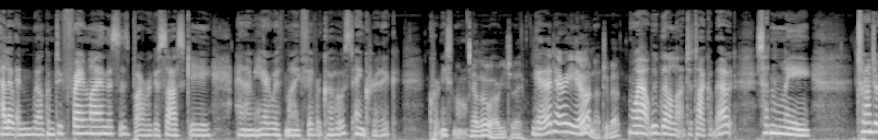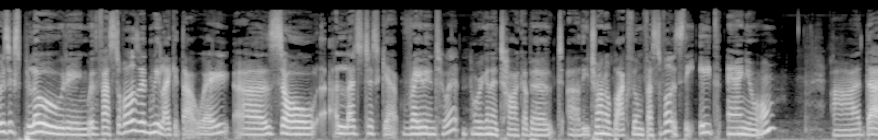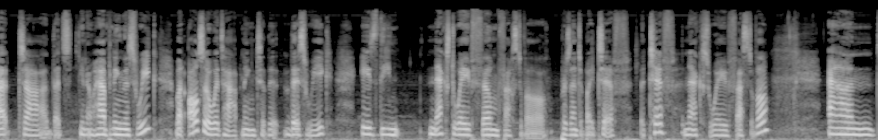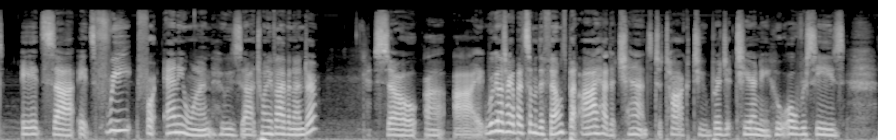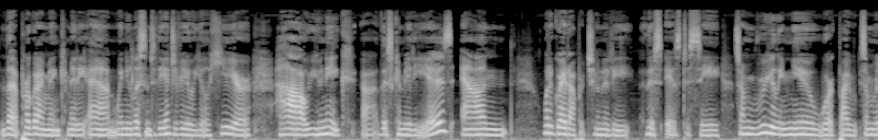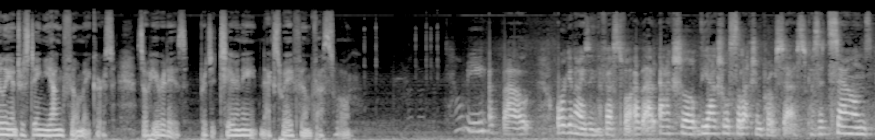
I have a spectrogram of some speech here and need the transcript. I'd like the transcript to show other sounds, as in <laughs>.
Hello and welcome to Frameline. This is Barbara Goslawski, and I'm here with my favorite co-host and critic, Courtney Small. Hello, how are you today? Good. How are you? Good, not too bad. Well, we've got a lot to talk about. Suddenly, Toronto is exploding with festivals, and we like it that way. Uh, so uh, let's just get right into it. We're going to talk about uh, the Toronto Black Film Festival. It's the eighth annual uh, that uh, that's you know happening this week. But also, what's happening to the, this week is the Next Wave Film Festival presented by TIFF, the TIFF Next Wave Festival, and it's uh, it's free for anyone who's uh, 25 and under. So uh, I we're going to talk about some of the films, but I had a chance to talk to Bridget Tierney, who oversees the programming committee. And when you listen to the interview, you'll hear how unique uh, this committee is, and what a great opportunity this is to see some really new work by some really interesting young filmmakers. So here it is, Bridget Tierney, Next Wave Film Festival me about organizing the festival, about actual the actual selection process, because it sounds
